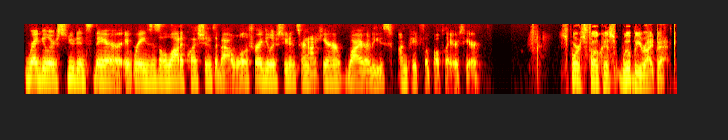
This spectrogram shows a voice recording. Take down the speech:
regular students there it raises a lot of questions about well if regular students are not here why are these unpaid football players here sports focus we'll be right back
